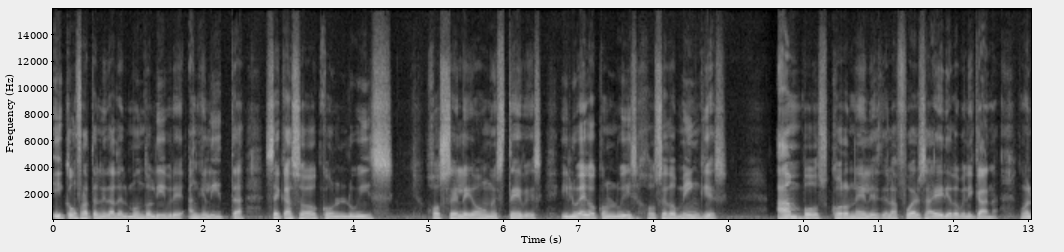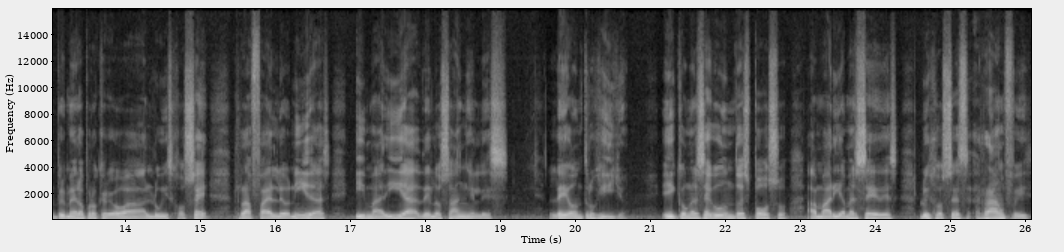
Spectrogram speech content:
y confraternidad del mundo libre, Angelita se casó con Luis José León Esteves y luego con Luis José Domínguez, ambos coroneles de la Fuerza Aérea Dominicana. Con el primero procreó a Luis José, Rafael Leonidas y María de los Ángeles León Trujillo y con el segundo esposo a María Mercedes, Luis José Ramfi,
